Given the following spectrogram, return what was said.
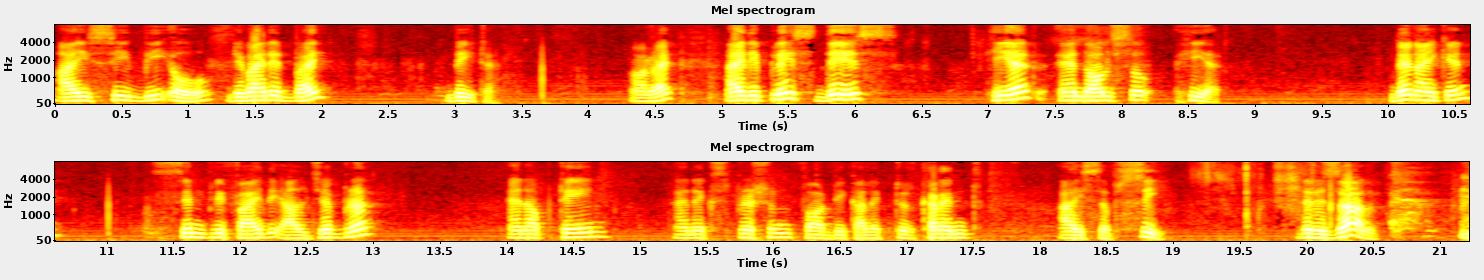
I c b o divided by beta all right. I replace this here and also here then I can simplify the algebra and obtain an expression for the collector current I sub c. The result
